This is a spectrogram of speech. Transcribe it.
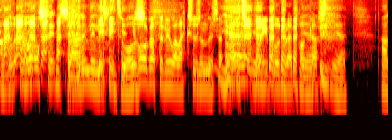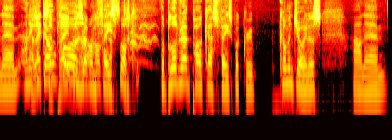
Yeah. and they're, they're all sitting silently listening to us. You've all got the new Alexas and this Yeah, Alexa yeah. Play Blood Red podcast. Yeah, yeah. And um, and if Alexa, you don't play follow us Red on Podcast. Facebook, the Blood Red Podcast Facebook group, come and join us and um, Also,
